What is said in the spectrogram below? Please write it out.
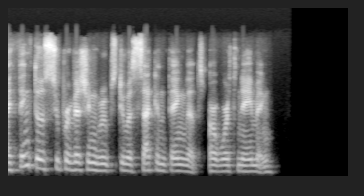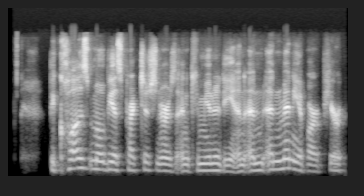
I think those supervision groups do a second thing that's are worth naming. Because Mobius practitioners and community and, and, and many of our peer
